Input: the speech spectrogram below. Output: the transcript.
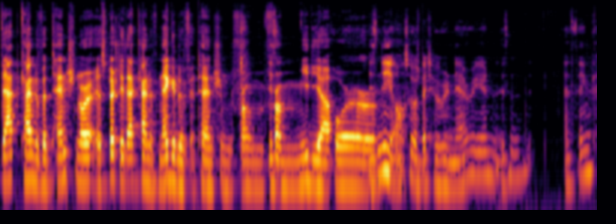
that kind of attention, or especially that kind of negative attention from Isn't- from media or. Isn't he also a veterinarian? Isn't I think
